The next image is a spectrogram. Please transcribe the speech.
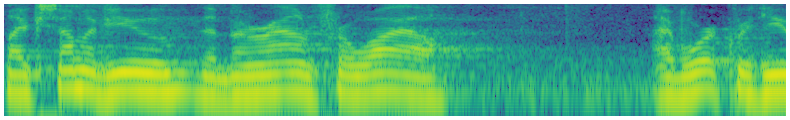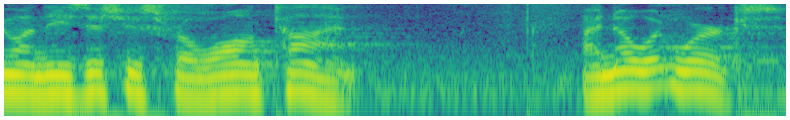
Like some of you that have been around for a while, I've worked with you on these issues for a long time. I know what works.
